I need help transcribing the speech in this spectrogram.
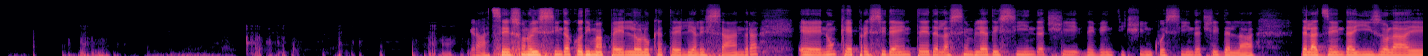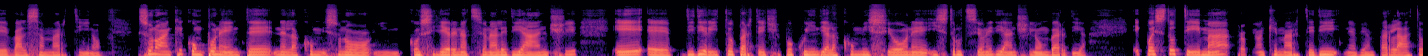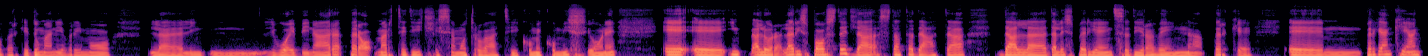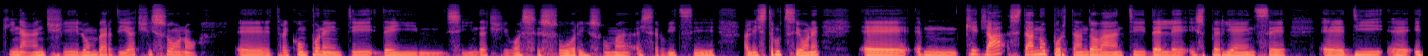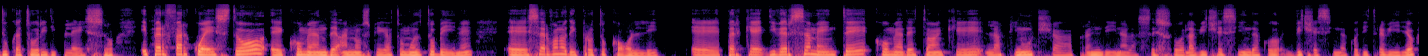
Grazie, sono il sindaco di Mapello Locatelli Alessandra, eh, nonché presidente dell'Assemblea dei sindaci, dei 25 sindaci della dell'azienda Isola e Val San Martino. Sono anche componente, nella sono consigliere nazionale di ANCI e eh, di diritto partecipo quindi alla commissione istruzione di ANCI Lombardia. E questo tema, proprio anche martedì ne abbiamo parlato perché domani avremo il webinar, però martedì ci siamo trovati come commissione e, e in, allora, la risposta è già stata data dal, dall'esperienza di Ravenna, perché? Ehm, perché anche, anche in ANCI, Lombardia, ci sono eh, tra i componenti dei mh, sindaci o assessori, insomma, ai servizi all'istruzione, eh, ehm, che già stanno portando avanti delle esperienze eh, di eh, educatori di plesso e per far questo, eh, come hanno spiegato molto bene, eh, servono dei protocolli eh, perché diversamente, come ha detto anche la Pinuccia Prandina, la vice sindaco, vice sindaco di Treviglio,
